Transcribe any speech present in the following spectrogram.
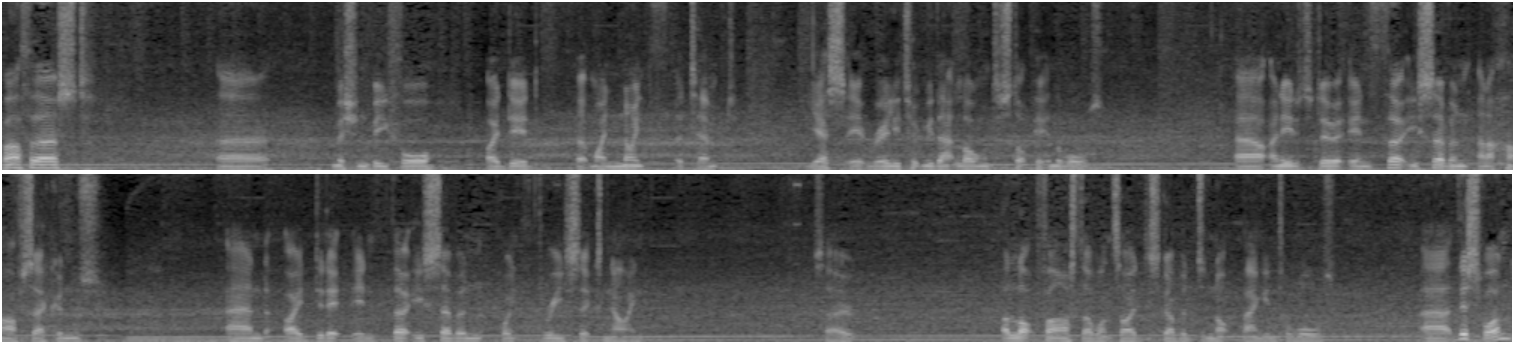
Bathurst, uh, mission B4, I did at my ninth attempt. Yes, it really took me that long to stop hitting the walls. Uh, I needed to do it in 37 and a half seconds, and I did it in 37.369. So, a lot faster once I discovered to not bang into walls. Uh, this one,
